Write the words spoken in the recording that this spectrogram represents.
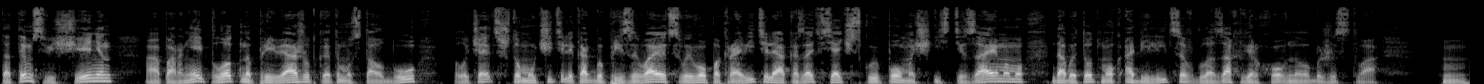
Тотем священен, а парней плотно привяжут к этому столбу. Получается, что мучители как бы призывают своего покровителя оказать всяческую помощь истязаемому, дабы тот мог обелиться в глазах верховного божества. Хм,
